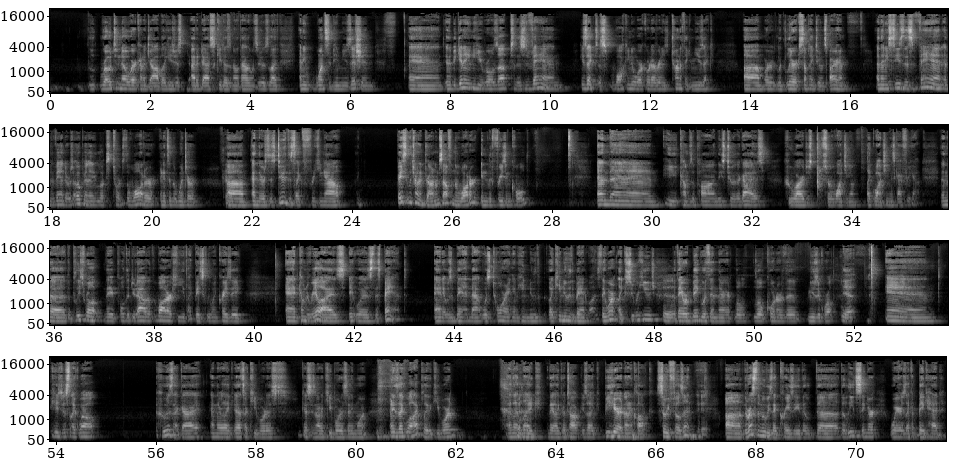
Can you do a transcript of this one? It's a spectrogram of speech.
a road to nowhere kind of job. Like he's just at a desk. He doesn't know what the hell he wants to do with his life, and he wants to be a musician. And in the beginning, he rolls up to this van. He's like just walking to work or whatever, and he's trying to think of music um, or like lyrics, something to inspire him. and then he sees this van, and the van door's open, and he looks towards the water, and it's in the winter. Okay. Um, and there's this dude that's like freaking out, basically trying to drown himself in the water in the freezing cold. And then he comes upon these two other guys who are just sort of watching him, like watching this guy freak out. Then the the police roll up, they pull the dude out of the water. He like basically went crazy, and come to realize it was this band, and it was a band that was touring, and he knew the like he knew who the band was. They weren't like super huge, Yeah. but they were big within their little little corner of the music world. yeah. And he's just like, well, who is that guy? And they're like, yeah, that's our keyboardist. Guess he's not a keyboardist anymore. And he's like, well, I play the keyboard. And then like they like go talk. He's like, be here at nine o'clock. So he fills in. Uh, the rest of the movie's like crazy. The the the lead singer wears like a big head.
